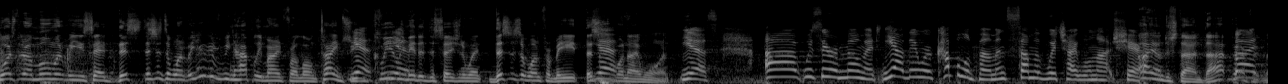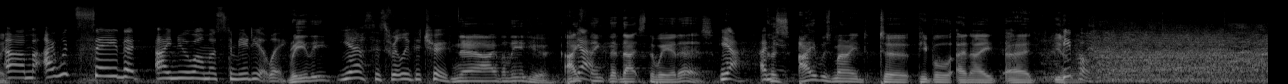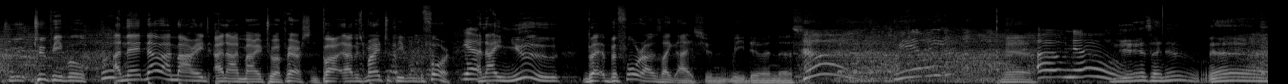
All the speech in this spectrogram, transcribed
was there a moment where you said, "This, this is the one"? But you've been happily married for a long time, so you clearly yes. made a decision. and Went, "This is the one for me. This is the one I want." Yes. Uh, was there a moment? Yeah, there were a couple of moments, some of which I will not share. I understand that but um, I would say that I knew almost immediately. really? Yes, it's really the truth. Nah, I believe you. I Yeah. think that that's the way it is. Yeah, I mean, Because I was married to people, and I, uh, you know, people. Two, two people, and then now I'm married, and I'm married to a person. But I was married to people before, Yeah. and I knew, but before I was like, I shouldn't be doing this. Really? yeah. Oh no. Yes, I know. Yeah.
